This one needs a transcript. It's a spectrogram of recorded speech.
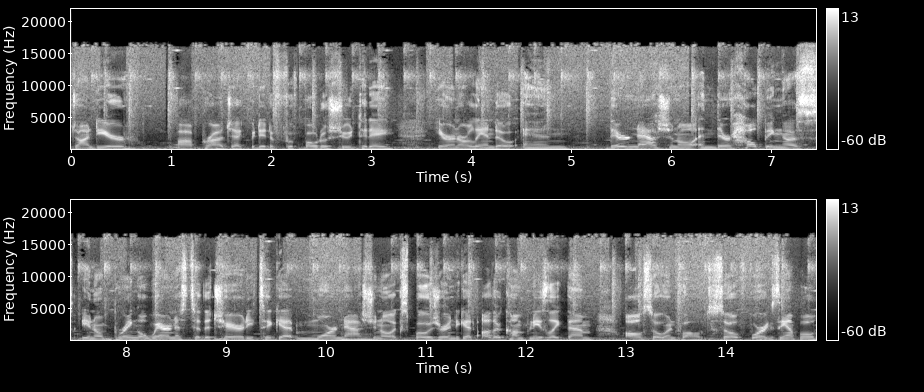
John Deere uh, project. We did a photo shoot today here in Orlando, and they're national and they're helping us, you know, bring awareness to the charity to get more national exposure and to get other companies like them also involved. So, for example,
